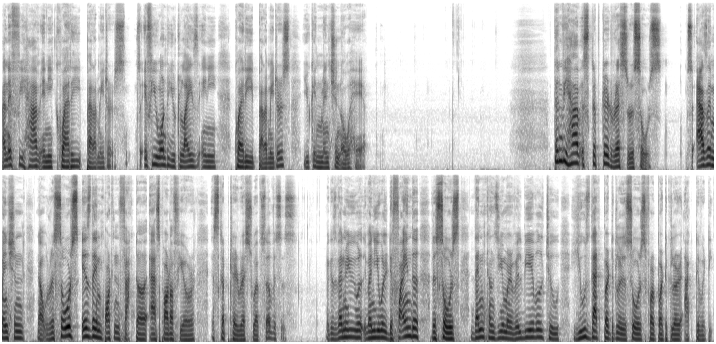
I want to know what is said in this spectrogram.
And if we have any query parameters. So if you want to utilize any query parameters you can mention over here Then we have scripted REST resource. So as I mentioned, now resource is the important factor as part of your scripted REST web services. Because when we will when you will define the resource, then consumer will be able to use that particular resource for particular activity.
